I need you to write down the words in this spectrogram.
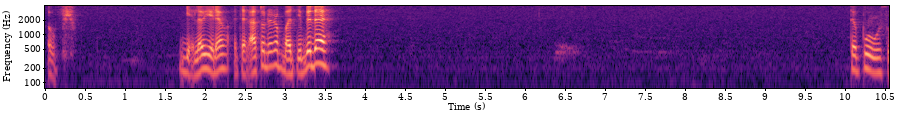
เออฟิวอย่าแล้วอย่าแล้วอาจารย์อาต้องได้รับบาดเจ็บแน่ๆแต่ผู้สู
